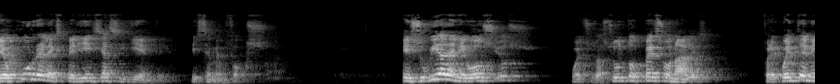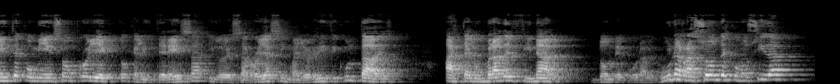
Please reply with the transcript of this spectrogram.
le ocurre la experiencia siguiente. dice Fox. En su vida de negocios o en sus asuntos personales, frecuentemente comienza un proyecto que le interesa y lo desarrolla sin mayores dificultades hasta el umbral del final, donde por alguna razón desconocida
